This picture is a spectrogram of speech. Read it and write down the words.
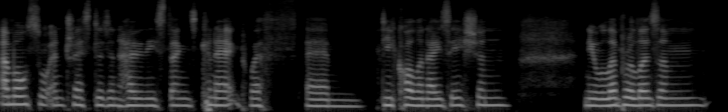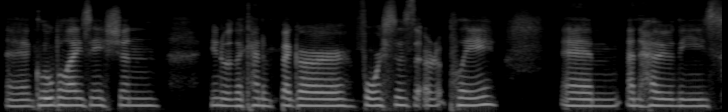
I'm also interested in how these things connect with um, decolonisation, neoliberalism, uh, globalization, you know, the kind of bigger forces that are at play um, and how these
